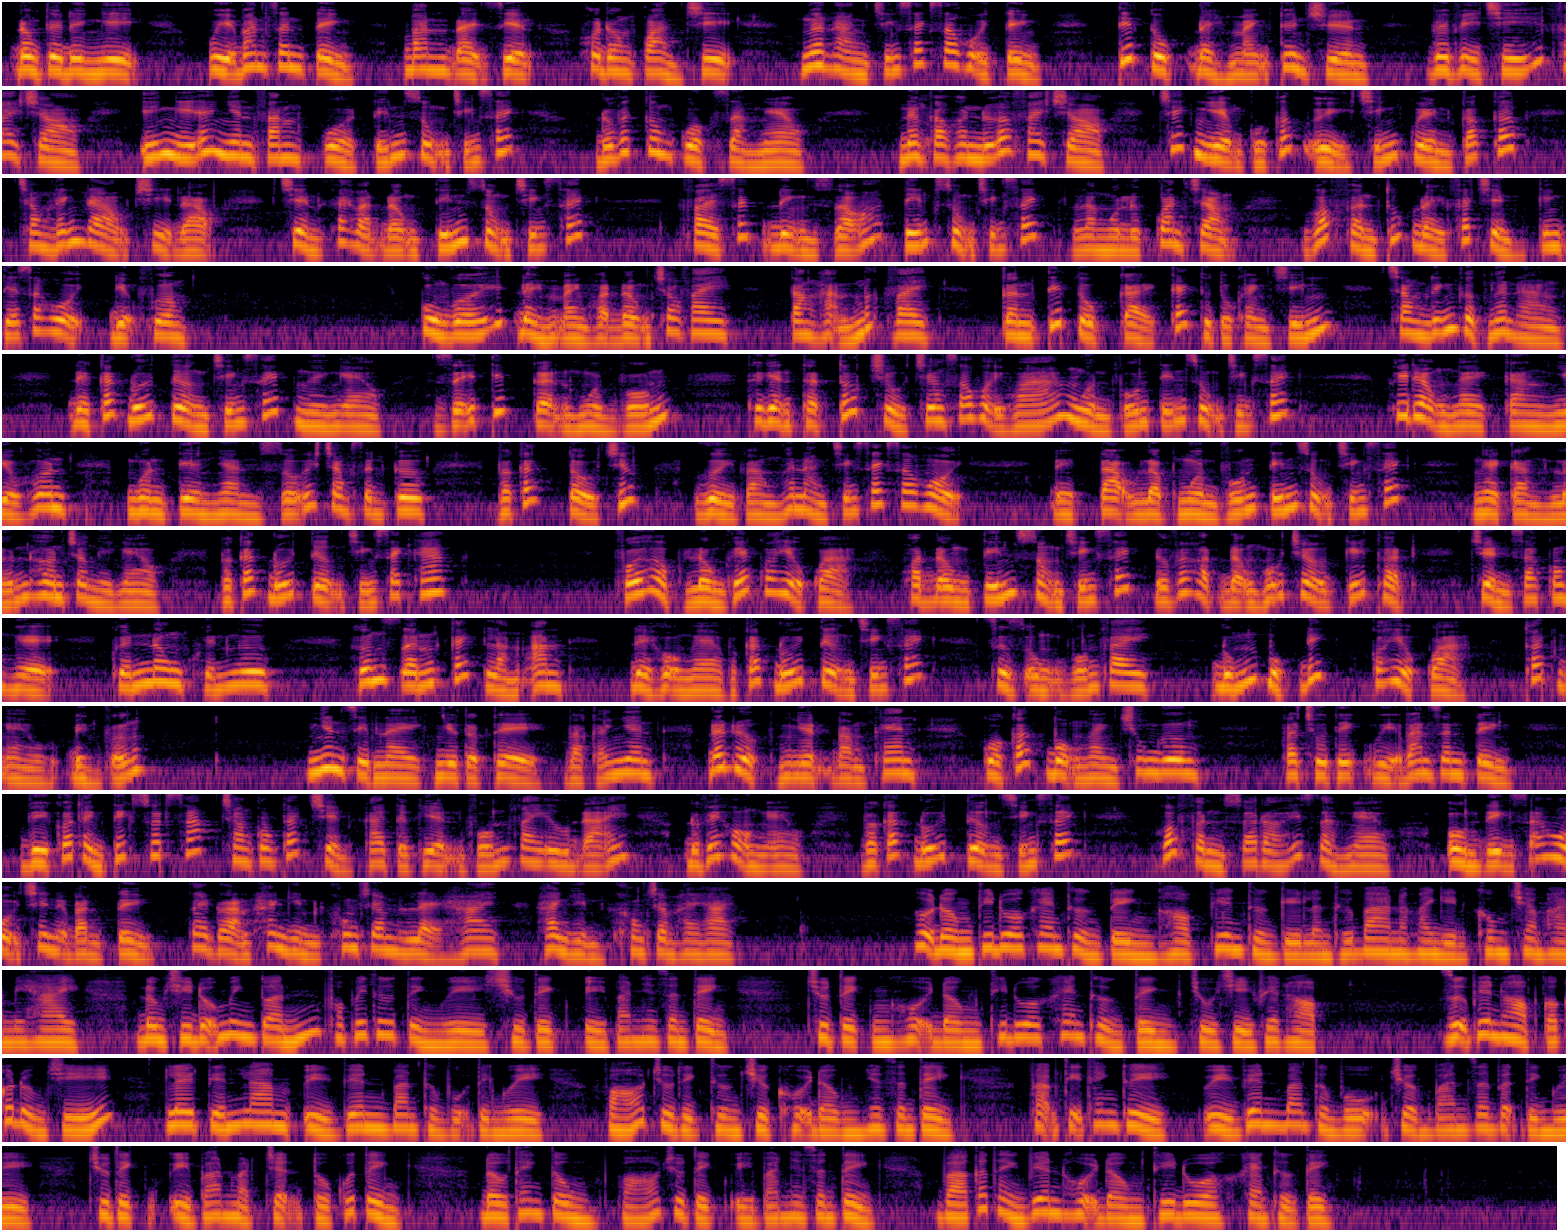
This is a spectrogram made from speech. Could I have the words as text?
Đồng thời đề nghị Ủy ban dân tỉnh, Ban đại diện, Hội đồng quản trị, Ngân hàng Chính sách Xã hội tỉnh tiếp tục đẩy mạnh tuyên truyền về vị trí, vai trò, ý nghĩa nhân văn của tín dụng chính sách đối với công cuộc giảm nghèo, nâng cao hơn nữa vai trò, trách nhiệm của cấp ủy chính quyền các cấp trong lãnh đạo chỉ đạo, triển khai hoạt động tín dụng chính sách, phải xác định rõ tín dụng chính sách là nguồn lực quan trọng, góp phần thúc đẩy phát triển kinh tế xã hội địa phương. Cùng với đẩy mạnh hoạt động cho vay, tăng hạn mức vay, cần tiếp tục cải cách thủ tục hành chính trong lĩnh vực ngân hàng để các đối tượng chính sách người nghèo dễ tiếp cận nguồn vốn, thực hiện thật tốt chủ trương xã hội hóa nguồn vốn tín dụng chính sách, huy động ngày càng nhiều hơn nguồn tiền nhàn rỗi trong dân cư và các tổ chức gửi vào ngân hàng chính sách xã hội để tạo lập nguồn vốn tín dụng chính sách ngày càng lớn hơn cho người nghèo và các đối tượng chính sách khác. Phối hợp lồng ghép có hiệu quả hoạt động tín dụng chính sách đối với hoạt động hỗ trợ kỹ thuật, chuyển giao công nghệ, khuyến nông khuyến ngư, hướng dẫn cách làm ăn để hộ nghèo và các đối tượng chính sách sử dụng vốn vay đúng mục đích, có hiệu quả, thoát nghèo bền vững. Nhân dịp này, nhiều tập thể và cá nhân đã được nhận bằng khen của các bộ ngành trung ương và Chủ tịch Ủy ban dân tỉnh vì có thành tích xuất sắc trong công tác triển khai thực hiện vốn vay ưu đãi đối với hộ nghèo và các đối tượng chính sách, góp phần xóa đói giảm nghèo, ổn định xã hội trên địa bàn tỉnh giai đoạn 2002-2022. Hội đồng thi đua khen thưởng tỉnh họp phiên thường kỳ lần thứ 3 năm 2022, đồng chí Đỗ Minh Tuấn, Phó Bí thư tỉnh ủy, Chủ tịch Ủy ban nhân dân tỉnh, Chủ tịch Hội đồng thi đua khen thưởng tỉnh chủ trì phiên họp. Dự phiên họp có các đồng chí Lê Tiến Lam, Ủy viên Ban Thường vụ tỉnh ủy, Phó Chủ tịch Thường trực Hội đồng Nhân dân tỉnh, Phạm Thị Thanh Thủy, Ủy viên Ban Thường vụ, Trưởng ban Dân vận tỉnh ủy, Chủ tịch Ủy ban Mặt trận Tổ quốc tỉnh, Đầu Thanh Tùng, Phó Chủ tịch Ủy ban Nhân dân tỉnh và các thành viên Hội đồng thi đua khen thưởng tỉnh.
